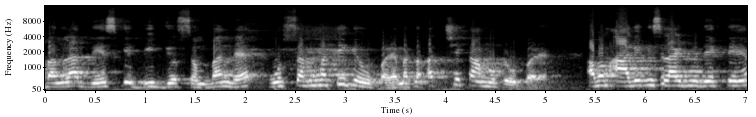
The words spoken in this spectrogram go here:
बांग्लादेश के बीच जो संबंध है, वो सहमति के ऊपर है मतलब अच्छे कामों के ऊपर है। अब हम आगे की स्लाइड में देखते हैं।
